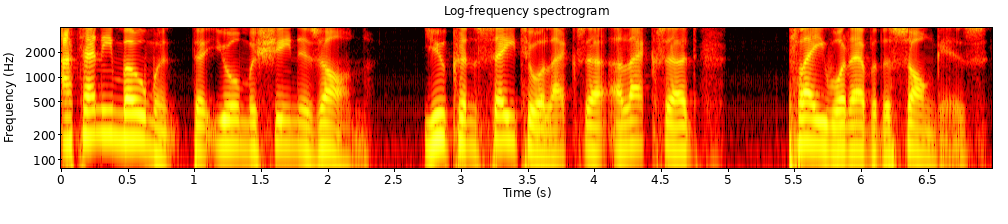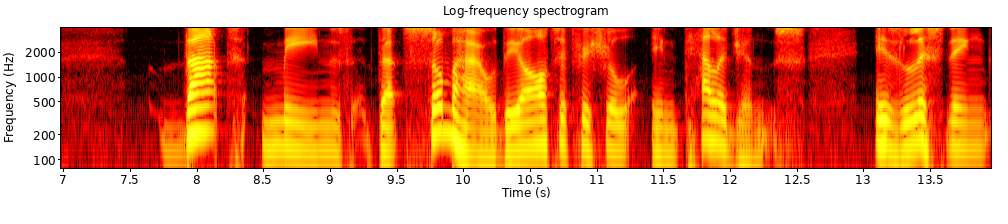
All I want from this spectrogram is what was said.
at any moment that your machine is on, you can say to Alexa, Alexa, play whatever the song is. That means that somehow the artificial intelligence is listening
